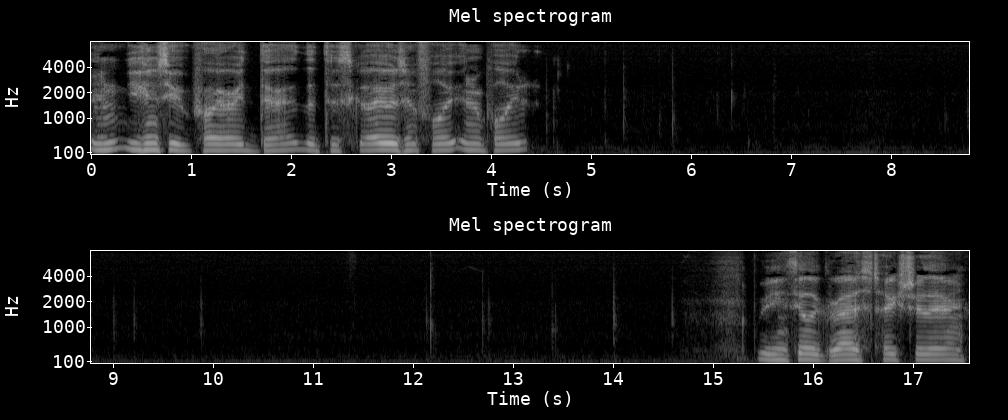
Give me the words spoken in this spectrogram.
And you can see probably right there that the sky wasn't fully interpolated. But you can see the grass texture there.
